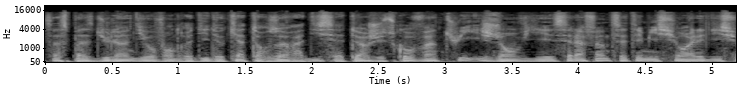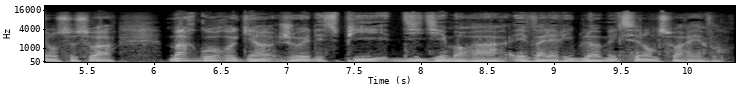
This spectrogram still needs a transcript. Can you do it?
Ça se passe du lundi au vendredi de 14h à 17h jusqu'au 28 janvier. C'est la fin de cette émission à l'édition ce soir. Margot Reguin, Joël Espy, Didier Morard et Valérie Blom. Excellente soirée à vous.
